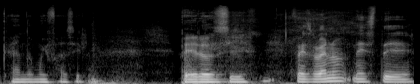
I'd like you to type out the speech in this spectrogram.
creando muy fácil. Pero sí. Pues bueno, este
